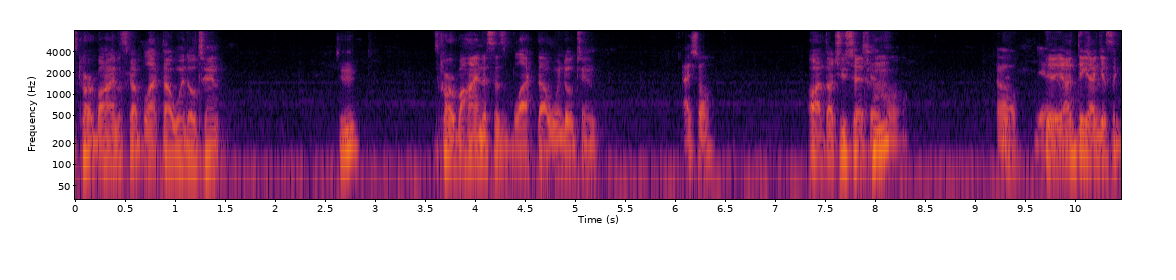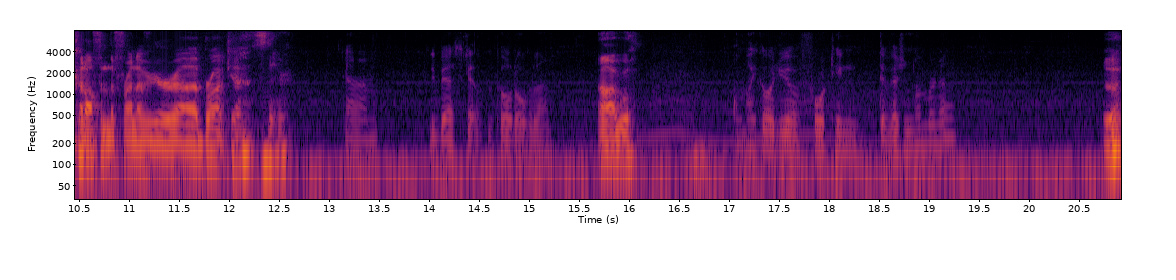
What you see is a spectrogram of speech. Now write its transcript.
This car behind us got blacked out window tint. Hmm? This car behind us has blacked out window tint. I saw. Oh, I thought you said, Said, hmm? oh. Yeah. Yeah, yeah, I think I guess it cut off in the front of your uh, broadcast there. Um, you best get them pulled over then. I will. Oh my god, you have a 14 division number now? Yeah.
